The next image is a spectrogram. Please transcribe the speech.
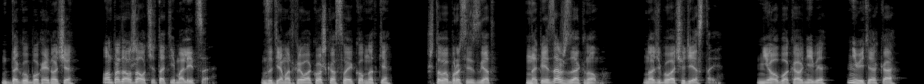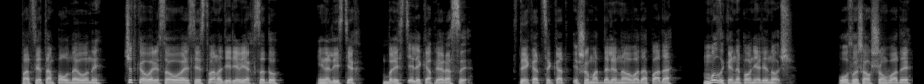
До глубокой ночи он продолжал читать и молиться. Затем открыл окошко в своей комнатке, чтобы бросить взгляд на пейзаж за окном. Ночь была чудесной. Ни облака в небе, ни ветерка. Под цветом полной луны четко вырисовывались листва на деревьях в саду, и на листьях блестели капли росы. Стрекот цикад и шум отдаленного водопада музыкой наполняли ночь. Услышав шум воды,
